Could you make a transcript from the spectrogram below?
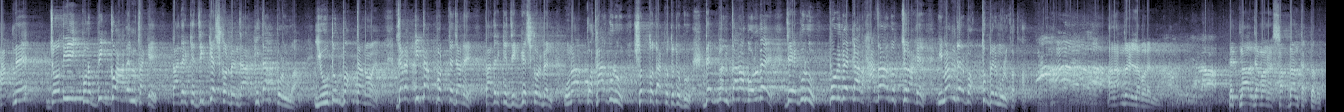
আপনি যদি কোনো বিজ্ঞ আলেম থাকে, তাদেরকে জিজ্ঞেস করবেন, যারা কিতাব পড়ুয়া, ইউটিউব বক্তা নয়, যারা কিতাব পড়তে জানে, তাদেরকে জিজ্ঞেস করবেন, ওনার কথাগুলো সত্যতা কতটুকু? দেখবেন তারা বলবে যে এগুলো পূর্বেকার হাজার বছর আগের ইমামদের বক্তব্যের মূল কথা। আলহামদুলিল্লাহ বলেন। ফিতনার জামানা সাবধান থাকতে হবে।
